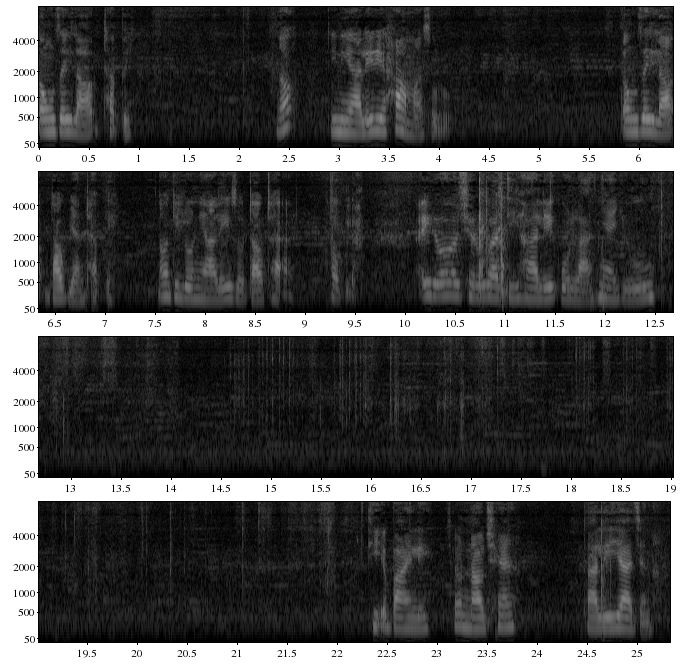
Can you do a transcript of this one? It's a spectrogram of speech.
၃စိတ်လောက်ထပ်ပေးနော်ဒီနေရာလေးတွေဟမှာဆိုလို့၃စိတ်လောက်တောက်ပြန်ထပ်ပေးနော်ဒီလိုနေရာလေးဆိုတောက်ထပ်ဟုတ်ပြီလားအဲ့တော့ချေတို့ကဒီဟာလေးကိုလာညှက်ယူ ဒီအပိုင်းလေးကျွန်တော်နောက်ချမ်းဒါလေးရကျင်တာ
